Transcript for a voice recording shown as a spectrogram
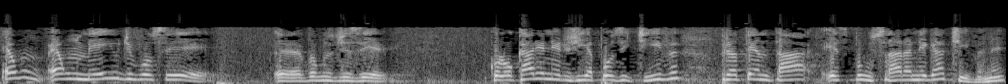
É um, é um meio de você é, vamos dizer, colocar energia positiva para tentar expulsar a negativa, né?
